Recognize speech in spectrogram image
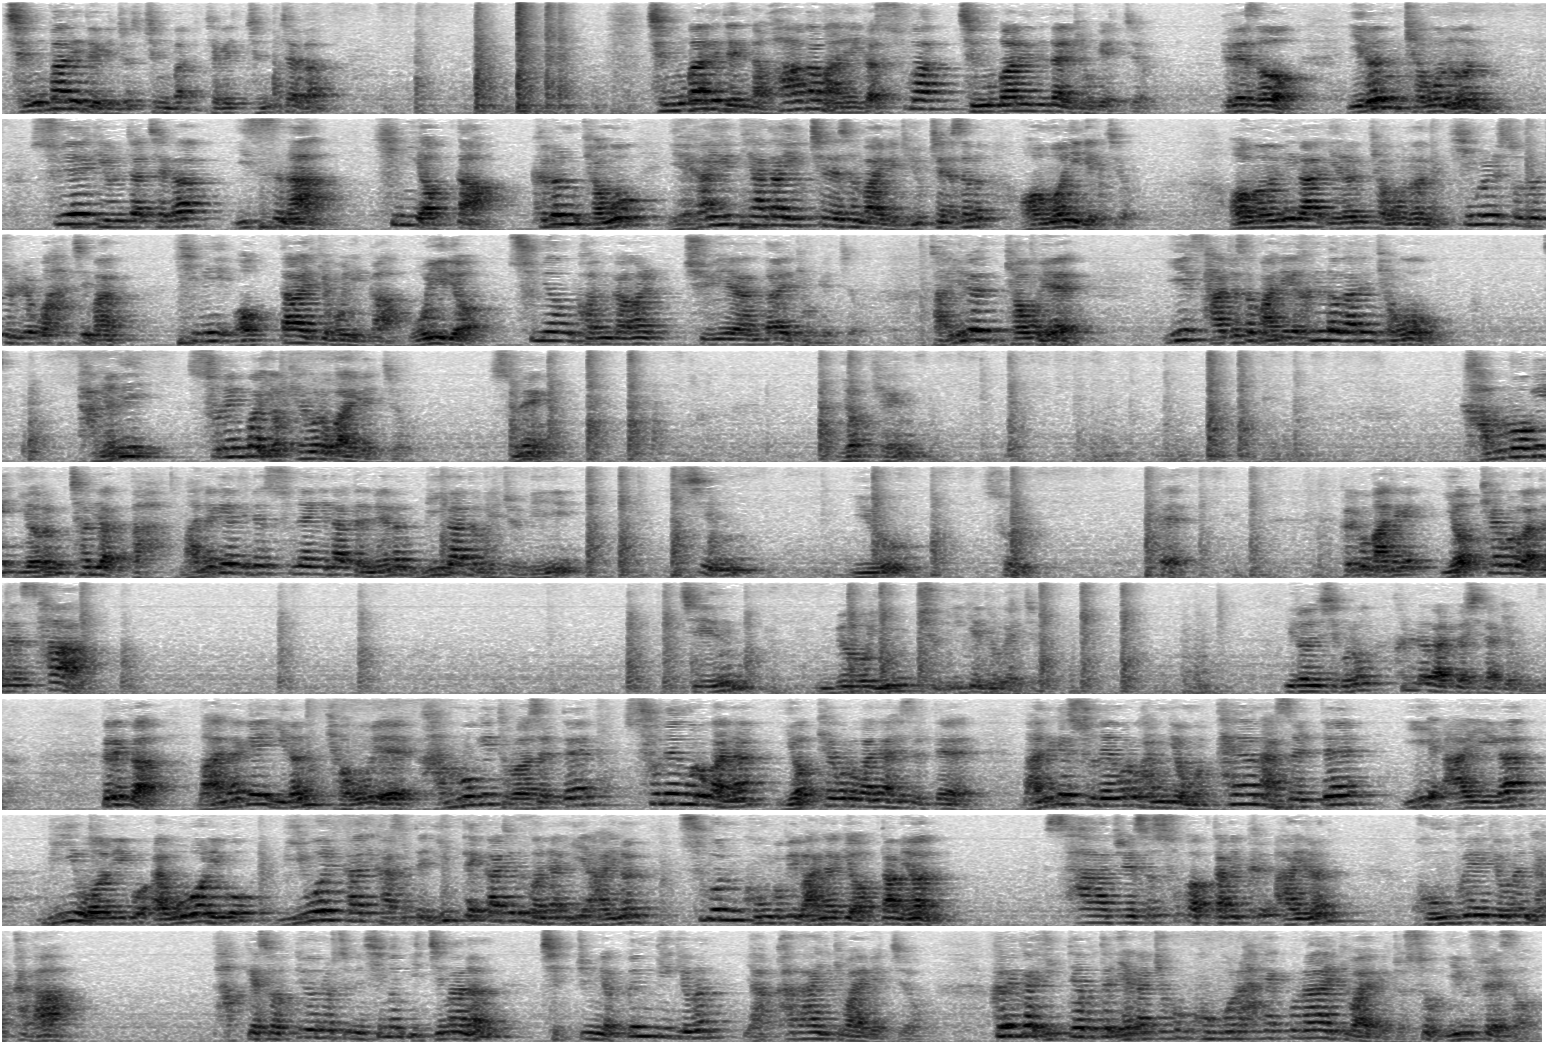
증발이 되겠죠 증발 제가 증자가 증발이 된다 화가 많으니까 수가 증발이 된다 이렇게 보겠죠 그래서 이런 경우는 수의 기운 자체가 있으나 힘이 없다. 그런 경우 얘가 유태하다 육체에서는 봐야겠죠. 육체에서는 어머니겠죠. 어머니가 이런 경우는 힘을 쏟아주려고 하지만 힘이 없다 이렇게 보니까 오히려 수명 건강을 주의해야 한다 이렇게 보겠죠. 자 이런 경우에 이 사주에서 만약에 흘러가는 경우 당연히 순행과 역행으로 봐야겠죠. 순행 역행 간목이 여름철이었다. 만약에 이제 순행이다 그러면은 미가 들어있죠. 미, 신, 유, 술, 해. 그리고 만약에 역행으로 갔다면 사, 진, 묘, 인, 축 이게 들어가죠. 이런 식으로 흘러갈 것이라고 봅니다. 그러니까 만약에 이런 경우에 간목이 들어왔을 때 순행으로 가냐 역행으로 가냐 했을 때 만약에 순행으로 간 경우 태어났을 때 이 아이가 미월이고 아 5월이고 미월까지 갔을 때 이때까지는 뭐냐 이 아이는 수분 공급이 만약에 없다면 사주에서 수가 없다면 그 아이는 공부의 기운은 약하다. 밖에서 뛰어놀 수 있는 힘은 있지만은 집중력, 끈기 기운은 약하다 이렇게 봐야겠죠. 그러니까 이때부터 얘가 조금 공부를 하겠구나 이렇게 봐야겠죠. 수, 임수에서.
